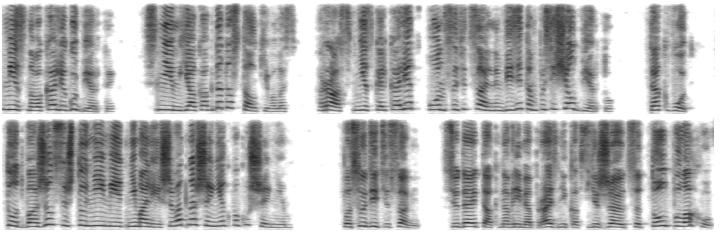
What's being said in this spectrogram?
местного коллегу Берты. С ним я когда-то сталкивалась. Раз в несколько лет он с официальным визитом посещал Берту. Так вот, тот божился, что не имеет ни малейшего отношения к покушениям. Посудите сами. Сюда и так на время праздников съезжаются толпы лохов,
